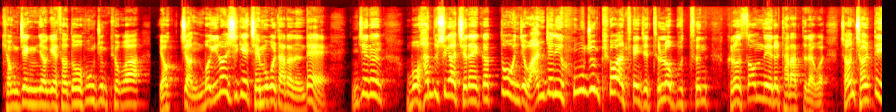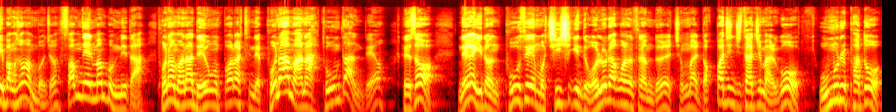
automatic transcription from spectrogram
경쟁력에서도 홍준표가 역전 뭐 이런 식의 제목을 달았는데 이제는 뭐 한두 시간 지나니까 또 이제 완전히 홍준표한테 이제 들러붙은 그런 썸네일을 달았더라고요. 전 절대 이 방송 안 보죠. 썸네일만 봅니다. 보나마나 내용은 뻔할 텐데 보나마나 도움도 안 돼요. 그래서 내가 이런 보수의 뭐 지식인들 원로라고 하는 사람들 정말 넉 빠진 짓 하지 말고 우물을 파도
